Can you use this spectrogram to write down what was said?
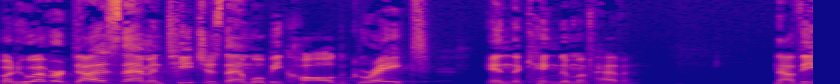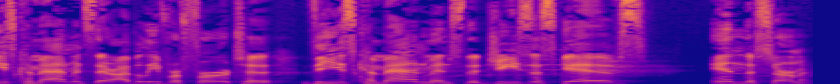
But whoever does them and teaches them will be called great in the kingdom of heaven. Now these commandments there, I believe, refer to these commandments that Jesus gives in the sermon.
